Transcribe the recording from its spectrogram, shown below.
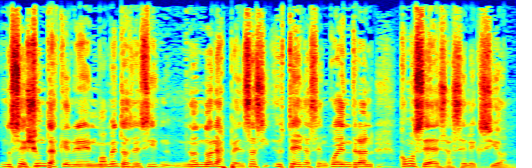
no sé, juntas que en, en momentos decís, no, no las pensás y ustedes las encuentran. ¿Cómo se da esa selección?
